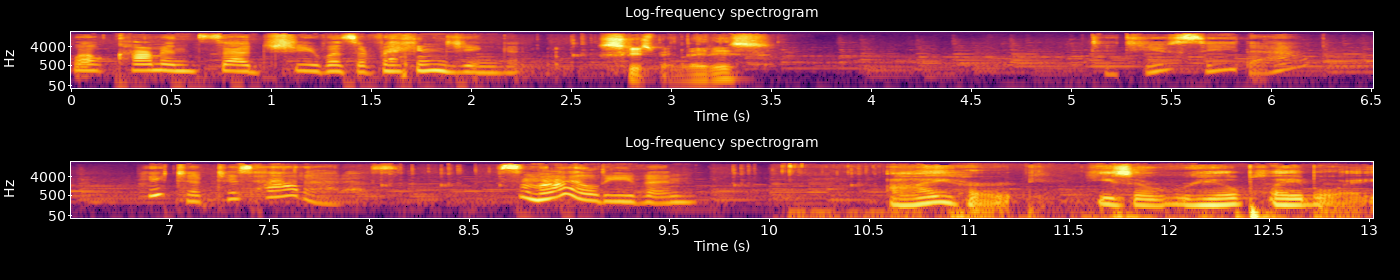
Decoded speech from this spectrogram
Well, Carmen said she was arranging it. Excuse me, ladies. Did you see that? He tipped his hat at us. Smiled even. I heard he's a real playboy,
